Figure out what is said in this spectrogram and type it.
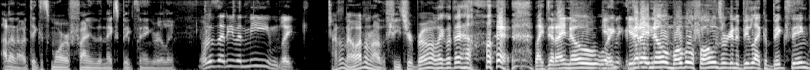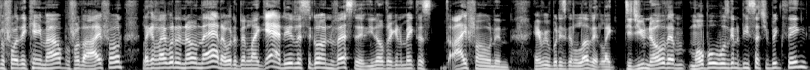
I don't know. I think it's more finding the next big thing, really. What does that even mean? Like I don't know. I don't know the future, bro. Like, what the hell? like, did I know? Give like, me- did I know mobile phones were gonna be like a big thing before they came out, before the iPhone? Like, if I would have known that, I would have been like, yeah, dude, let's go invest it. You know, they're gonna make this iPhone, and everybody's gonna love it. Like, did you know that mobile was gonna be such a big thing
